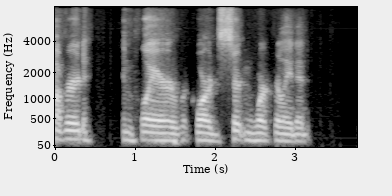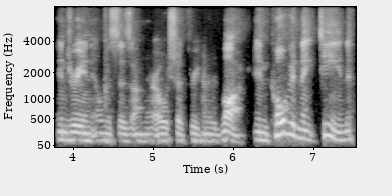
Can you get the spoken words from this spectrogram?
covered employer records certain work related injury and illnesses on their OSHA 300 log. And COVID 19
